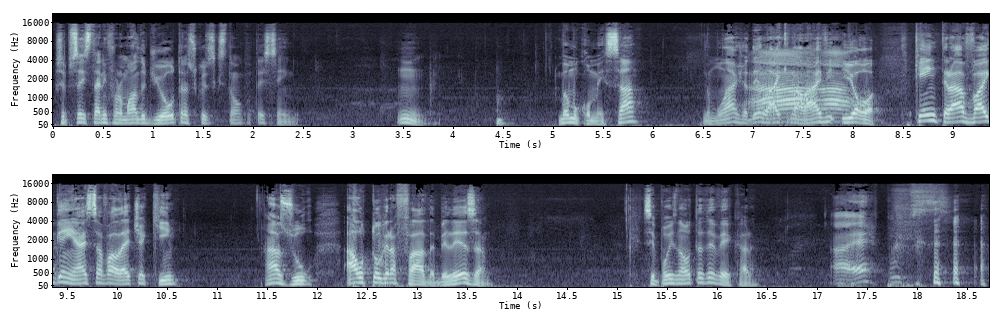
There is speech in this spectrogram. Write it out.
você precisa estar informado de outras coisas que estão acontecendo. Hum. Vamos começar? Vamos lá, já dê like na live e ó, quem entrar vai ganhar essa valete aqui azul autografada, beleza? Você pôs na outra TV, cara. Ah, é? Putz.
